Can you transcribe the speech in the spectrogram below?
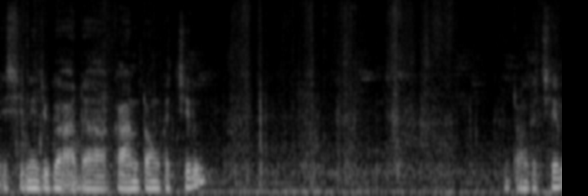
Di sini juga ada kantong kecil. Kantong kecil.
